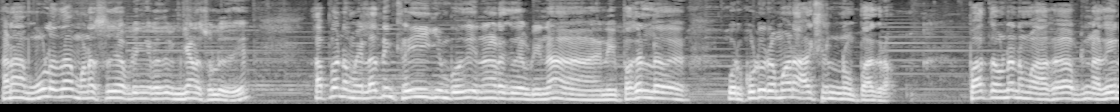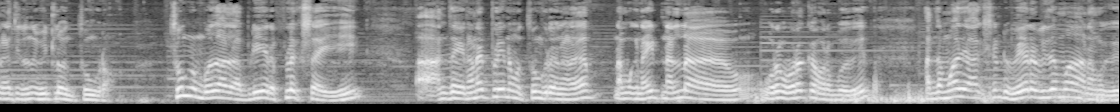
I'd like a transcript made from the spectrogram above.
ஆனால் மூளை தான் மனசு அப்படிங்கிறது விஞ்ஞானம் சொல்லுது. அப்போ நம்ம எல்லாத்தையும் கிரகிக்கும் போது என்ன நடக்குது அப்படின்னா இன்னைக்கு பகலில் ஒரு கொடூரமான ஆக்சிடென்ட் நம்ம பார்க்குறோம். பார்த்த உடனே நம்ம ஆகா அப்படின்னு அதே நினச்சிட்டு வந்து வீட்டில் வந்து தூங்குறோம். தூங்கும்போது அது அப்படியே ரிஃப்ளெக்ஸ் ஆகி அந்த நினைப்பிலே நம்ம தூங்குறதுனால நமக்கு நைட் நல்லா உற உறக்கம் வரும்போது அந்த மாதிரி ஆக்சிடெண்ட் வேறு விதமாக நமக்கு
